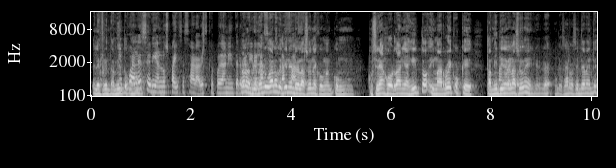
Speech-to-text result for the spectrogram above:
el enfrentamiento. ¿Y cuáles serían los países árabes que puedan intervenir? Bueno, en primer lugar, los que tienen relaciones con, con, serían Jordania, Egipto y Marruecos, que también tienen relaciones, aunque sea recientemente,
